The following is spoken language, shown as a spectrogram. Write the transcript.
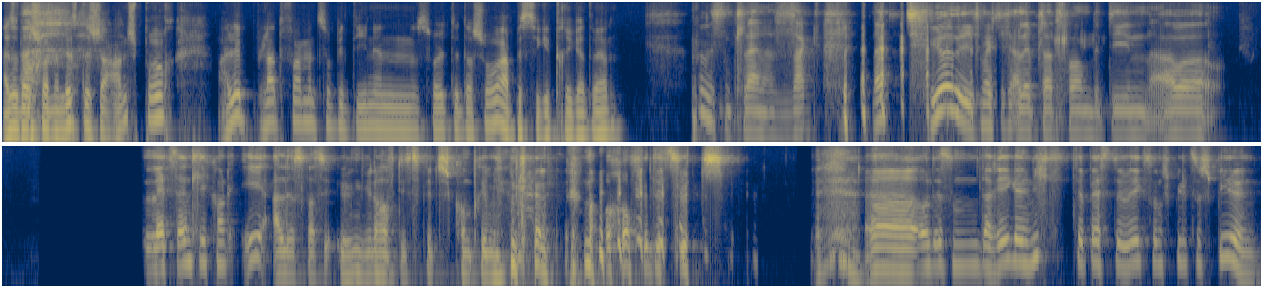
Also der Ach. journalistische Anspruch, alle Plattformen zu bedienen, sollte da schon ein bisschen getriggert werden. Du bist ein kleiner Sack. Natürlich möchte ich alle Plattformen bedienen, aber letztendlich kommt eh alles, was sie irgendwie noch auf die Switch komprimieren können, immer auch auf die Switch. äh, und ist in der Regel nicht der beste Weg, so ein Spiel zu spielen.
